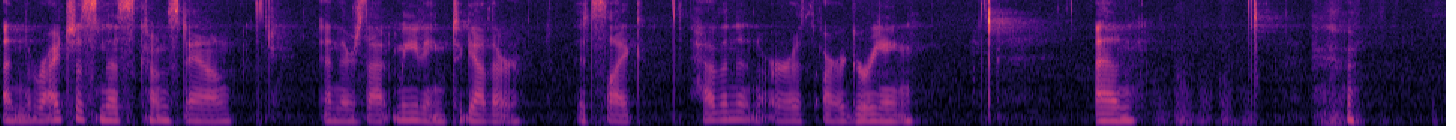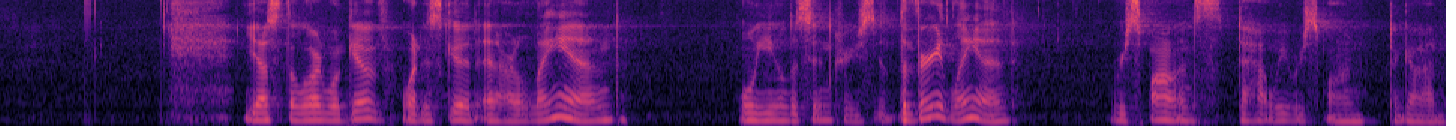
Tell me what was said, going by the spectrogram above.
and the righteousness comes down, and there's that meeting together. It's like heaven and earth are agreeing. And Yes, the Lord will give what is good, and our land will yield its increase. The very land responds to how we respond to God.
